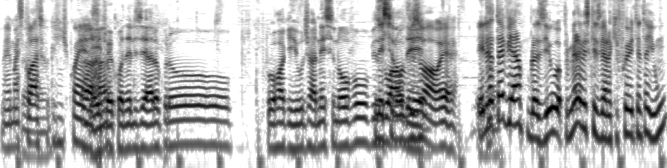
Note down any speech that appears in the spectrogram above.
né, mais clássico que a gente E conhece. aí foi quando eles vieram pro, pro Rock Rio já nesse novo visual Nesse novo dele. visual, é. Eles Então. até vieram pro Brasil. A primeira vez que eles vieram aqui foi em 81,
